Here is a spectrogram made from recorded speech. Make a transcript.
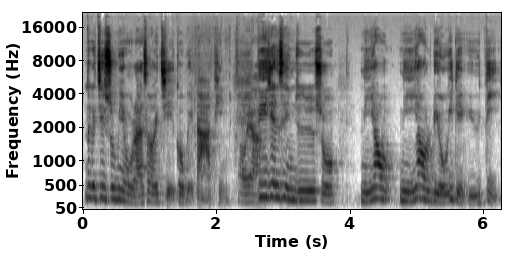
那个技术面，我来稍微解构给大家听。第一件事情就是说，你要你要留一点余地，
